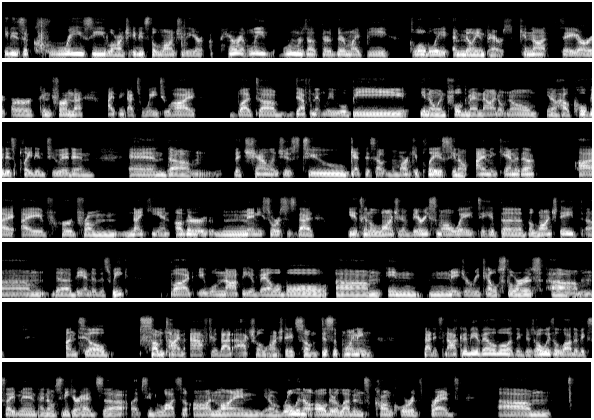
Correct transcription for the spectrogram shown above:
It is a crazy launch. It is the launch of the year. Apparently, rumors out there there might be globally a million pairs. Cannot say or, or confirm that. I think that's way too high but uh, definitely will be you know in full demand now i don't know you know how covid has played into it and and um, the challenges to get this out in the marketplace you know i'm in canada i i've heard from nike and other many sources that it's going to launch in a very small way to hit the the launch date um, the the end of this week but it will not be available um, in major retail stores um, until sometime after that actual launch date. So disappointing that it's not going to be available. I think there's always a lot of excitement. I know sneakerheads. Uh, I've seen lots of online, you know, rolling out all their 11s, Concords, Breds. Um,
